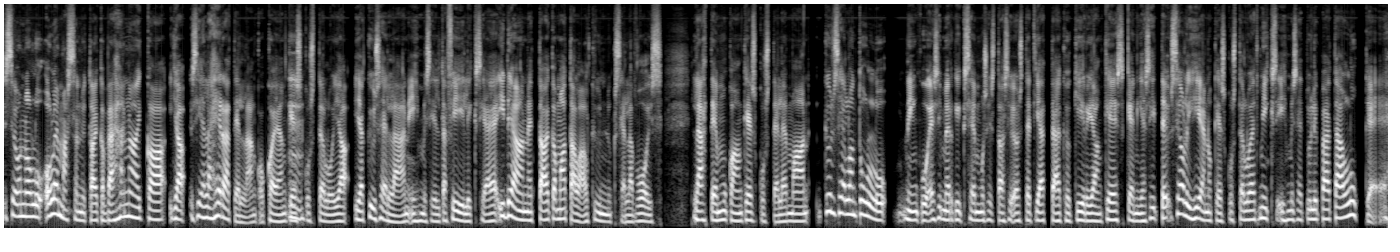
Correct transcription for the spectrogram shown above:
Se on ollut olemassa nyt aika vähän aikaa ja siellä herätellään koko ajan keskusteluja mm. ja kysellään ihmisiltä fiiliksiä. Ja idea on, että aika matalalla kynnyksellä voisi lähteä mukaan mukaan keskustelemaan. Kyllä siellä on tullut niin kuin esimerkiksi semmoisista asioista, että jättääkö kirjan kesken. Ja sitten se oli hieno keskustelu, että miksi ihmiset ylipäätään lukee.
